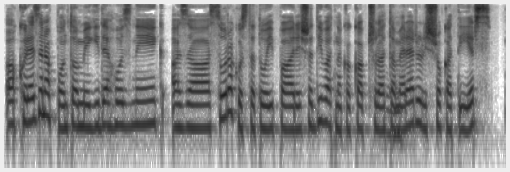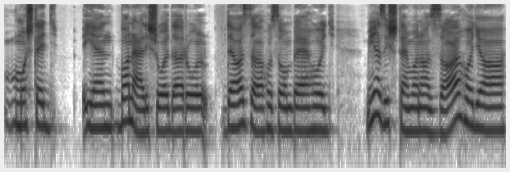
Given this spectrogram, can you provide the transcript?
akkor ezen a ponton még idehoznék, az a szórakoztatóipar és a divatnak a kapcsolata, mert erről is sokat írsz. Most egy ilyen banális oldalról, de azzal hozom be, hogy mi az Isten van azzal, hogy a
